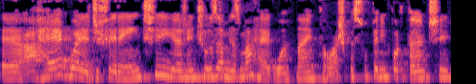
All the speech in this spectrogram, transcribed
é, a régua é diferente e a gente usa a mesma régua, né? Então acho que é super importante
